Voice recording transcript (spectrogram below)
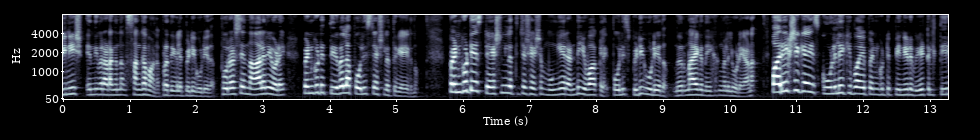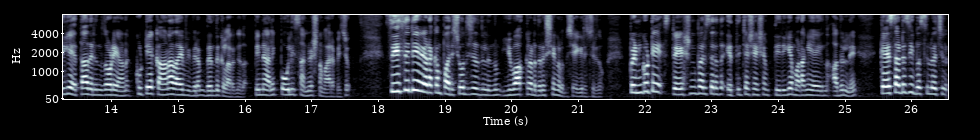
വിനീഷ് എന്നിവരടങ്ങുന്ന സംഘമാണ് പ്രതികളെ പിടികൂടിയത്. പുലർച്ചെ നാലരയോടെ പെൺകുട്ടി തിരുവല്ല പോലീസ് സ്റ്റേഷനിലെത്തുകയായിരുന്നു. പെൺകുട്ടിയെ സ്റ്റേഷനിലെത്തിച്ച ശേഷം മുങ്ങിയ രണ്ട് യുവാക്കളെ പോലീസ് പിടികൂടിയതും നിർണായക നീക്കങ്ങളിലൂടെയാണ്. പരീക്ഷയ്ക്കായി സ്കൂളിലേക്ക് പോയ പെൺകുട്ടി പിന്നീട് വീട്ടിൽ തിരികെ എത്താതിരുന്നതോടെയാണ് കുട്ടിയെ കാണാതായ വിവരം ബന്ധുക്കൾ അറിഞ്ഞത്. പിന്നാലെ പോലീസ് അന്വേഷണം ആരംഭിച്ചു. സി സി ടി വി അടക്കം പരിശോധിച്ചതിൽ നിന്നും യുവാക്കളുടെ ദൃശ്യങ്ങളും ശേഖരിച്ചിരുന്നു. പെൺകുട്ടിയെ സ്റ്റേഷൻ പരിസരത്ത് എത്തിച്ച ശേഷം തിരികെ മടങ്ങിയായിരുന്ന അതുലിനെ K S R T C ബസ്സിൽ വെച്ച്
